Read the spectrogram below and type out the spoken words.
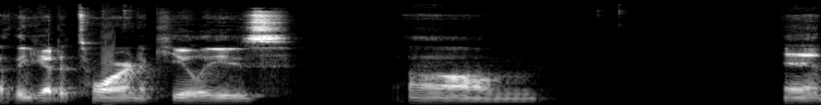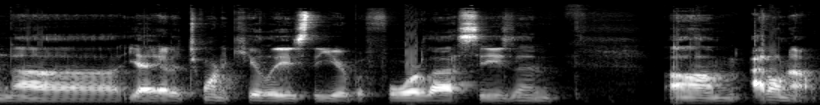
I think he had a torn Achilles. Um, and uh, yeah, he had a torn Achilles the year before last season. Um, I don't know.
